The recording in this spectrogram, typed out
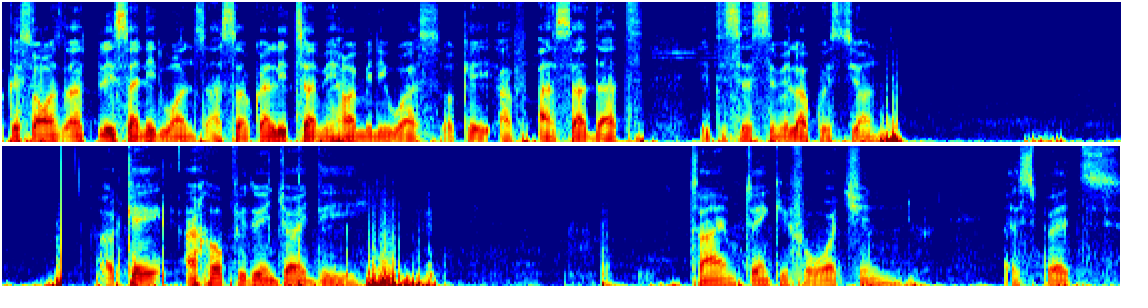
okay someone asked please i need ones and kindly tell me how many was okay i've answered that. It is a similar question. Okay i hope you do enjoy the time. Thank you for watching. Expect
